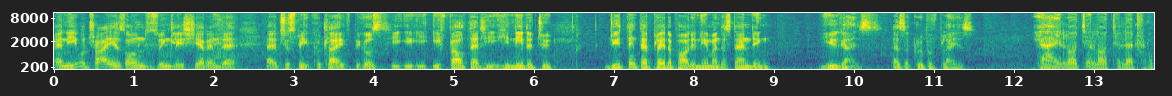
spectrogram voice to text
and he would try his own Zwinglish here and there uh, to speak with Clive because he, he, he felt that he, he needed to. Do you think that played a part in him understanding you guys as a group of players? Yeah, a lot, a lot, a lot, Rob.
